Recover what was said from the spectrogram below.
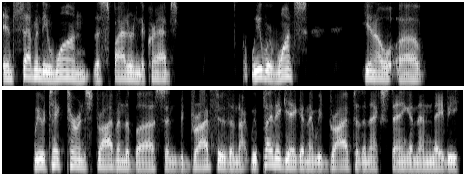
in seventy one, the Spider and the Crabs, we were once you know, uh, we would take turns driving the bus and we'd drive through the night. We play the gig and then we'd drive to the next thing and then maybe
